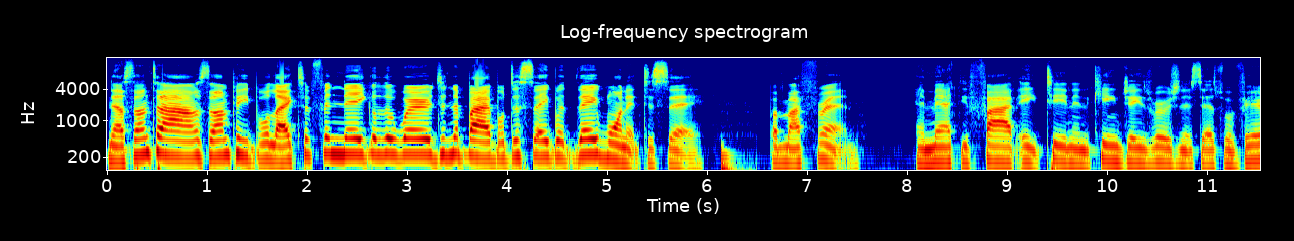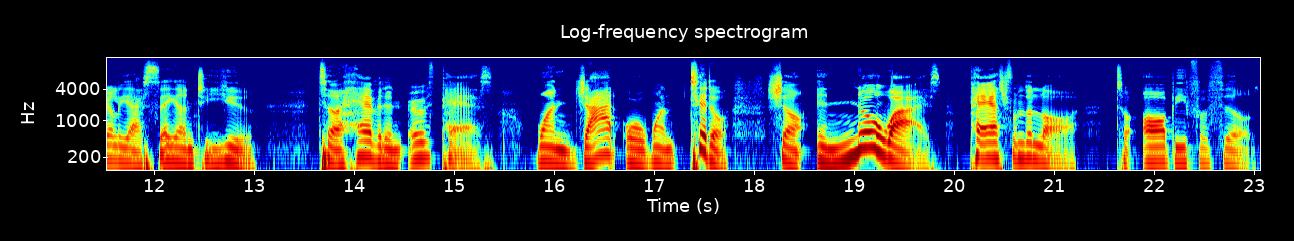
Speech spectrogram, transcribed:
Now, sometimes some people like to finagle the words in the Bible to say what they want it to say. But my friend, in Matthew 5 18 in the King James Version, it says, For verily I say unto you, till heaven and earth pass, one jot or one tittle shall in no wise pass from the law to all be fulfilled.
